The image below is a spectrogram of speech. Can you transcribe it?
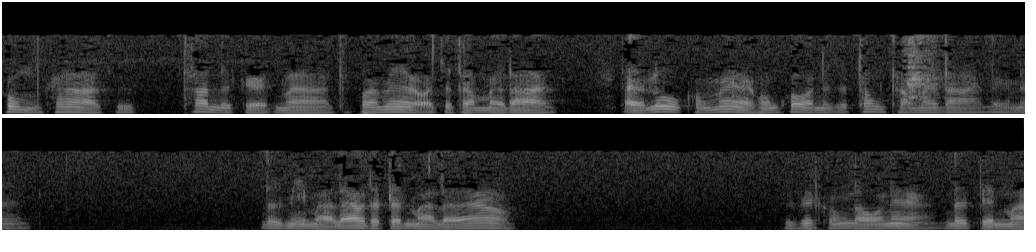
คุ้มค่าที่ท่านได้เกิดมาพ่อแม่อาจจะทำไม่ได้ แต่ลูกของแม่ของพ่อเนี่ยจะต้องทำไม่ได้เรื่องนี้ ได้มีมาแล้วได้เป็นมาแล้วชีวิตของเราเนี่ยได้เป็นมา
